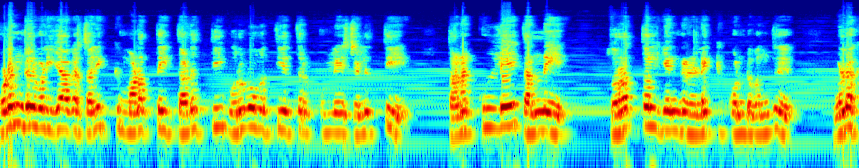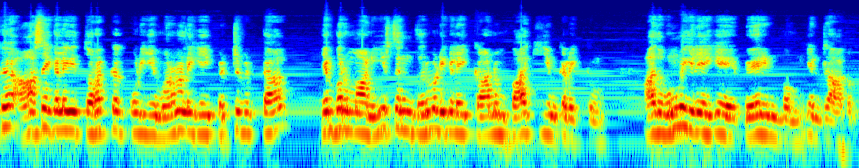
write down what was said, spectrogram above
புலன்கள் வழியாக சலிக்கும் மனத்தை தடுத்தி உருவமத்தியத்திற்குள்ளே செலுத்தி தனக்குள்ளே தன்னை துரத்தல் என்ற நிலைக்கு கொண்டு வந்து உலக ஆசைகளை துறக்கக்கூடிய மனநிலையை பெற்றுவிட்டால் எம்பெருமான் ஈசன் திருவடிகளை காணும் பாக்கியம் கிடைக்கும். அது உண்மையிலேயே பேரின்பம் என்றாகும்.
